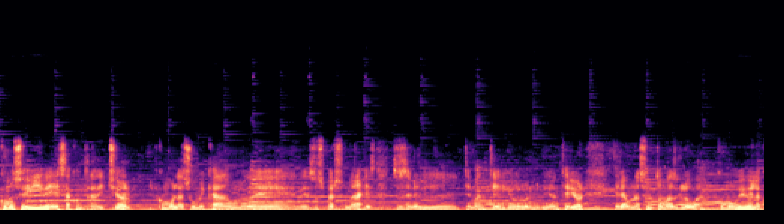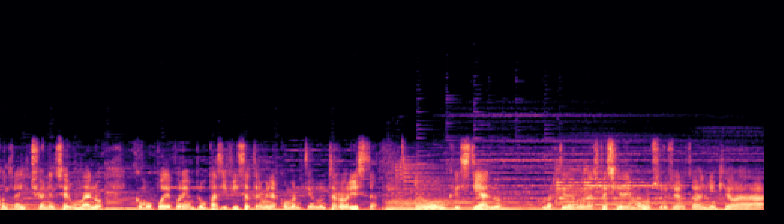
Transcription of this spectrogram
cómo se vive esa contradicción y cómo la asume cada uno de, esos personajes. Entonces en el tema anterior o en el video anterior era un asunto más global, cómo vive la contradicción el ser humano, cómo puede por ejemplo un pacifista terminar convertido en un terrorista o un cristiano convertido en una especie de monstruo, ¿cierto? Alguien que va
